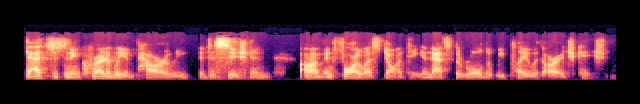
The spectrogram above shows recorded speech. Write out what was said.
That's just an incredibly empowering decision um, and far less daunting. And that's the role that we play with our education.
